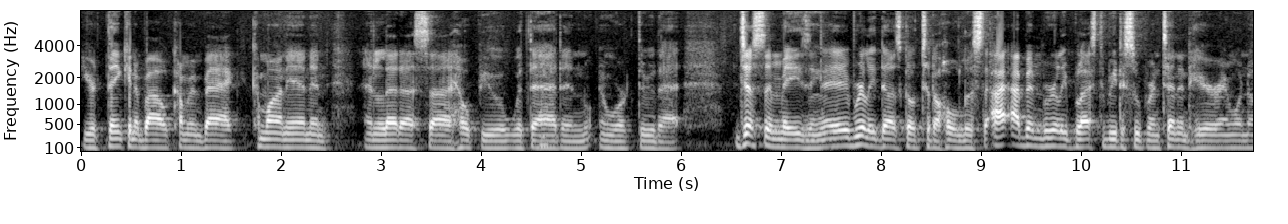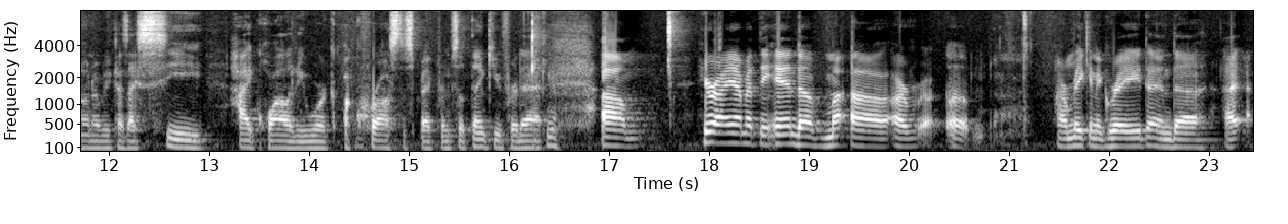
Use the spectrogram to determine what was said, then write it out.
you're thinking about coming back, come on in and and let us uh, help you with that and, and work through that. Just amazing. It really does go to the whole list. I, have been really blessed to be the superintendent here in Winona because I see high quality work across the spectrum. So thank you for that. You. Um, here I am at the end of my, uh, our uh, our making a grade, and uh, I.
